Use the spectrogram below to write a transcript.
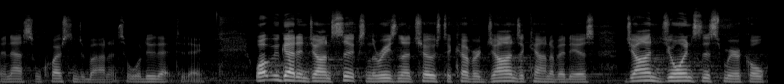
and, ask some questions about it. So we'll do that today. What we've got in John 6, and the reason I chose to cover John's account of it is John joins this miracle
